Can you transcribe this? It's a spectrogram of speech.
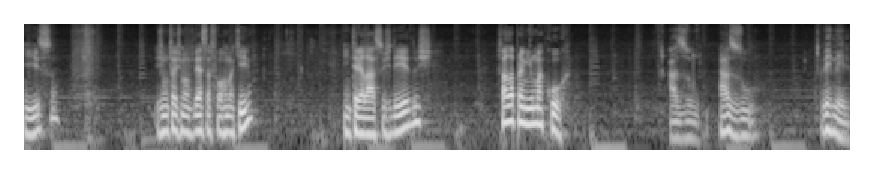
Isso. Junta as mãos dessa forma aqui. Entrelaça os dedos. Fala pra mim uma cor. Azul. Azul. Vermelho.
